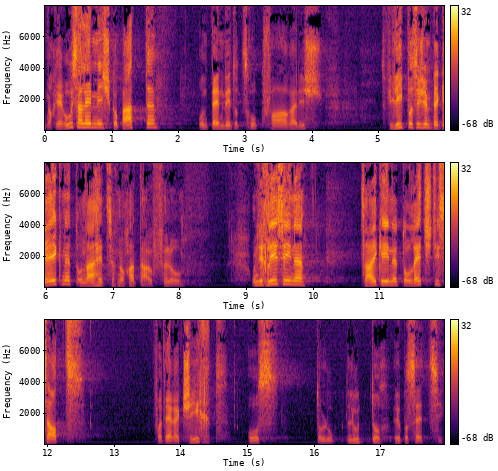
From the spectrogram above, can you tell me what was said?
nach Jerusalem ist, beten und dann wieder zurückgefahren ist. Philippus ist ihm begegnet und er hat sich noch taufen lassen. Und ich lese Ihnen, zeige Ihnen den letzten Satz von dieser Geschichte aus der Luther-Übersetzung.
